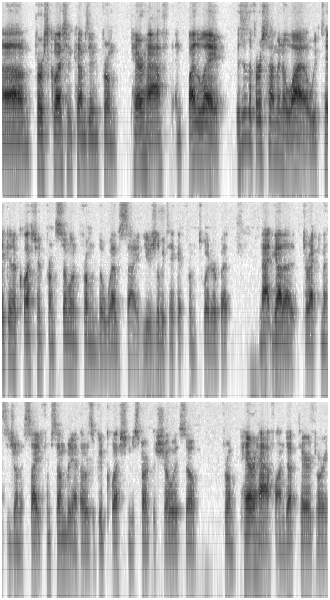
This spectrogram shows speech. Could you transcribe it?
um, first question comes in from Pair Half, and by the way this is the first time in a while we've taken a question from someone from the website. Usually we take it from Twitter, but Matt got a direct message on the site from somebody. I thought it was a good question to start the show with. So from pair half on duck territory,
